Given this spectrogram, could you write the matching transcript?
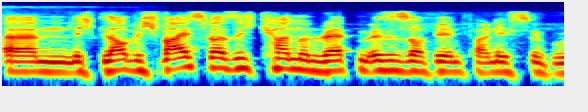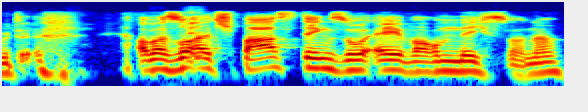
Ähm, ich glaube, ich weiß, was ich kann und rappen ist es auf jeden Fall nicht so gut. aber so als Spaßding, so, ey, warum nicht so, ne?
